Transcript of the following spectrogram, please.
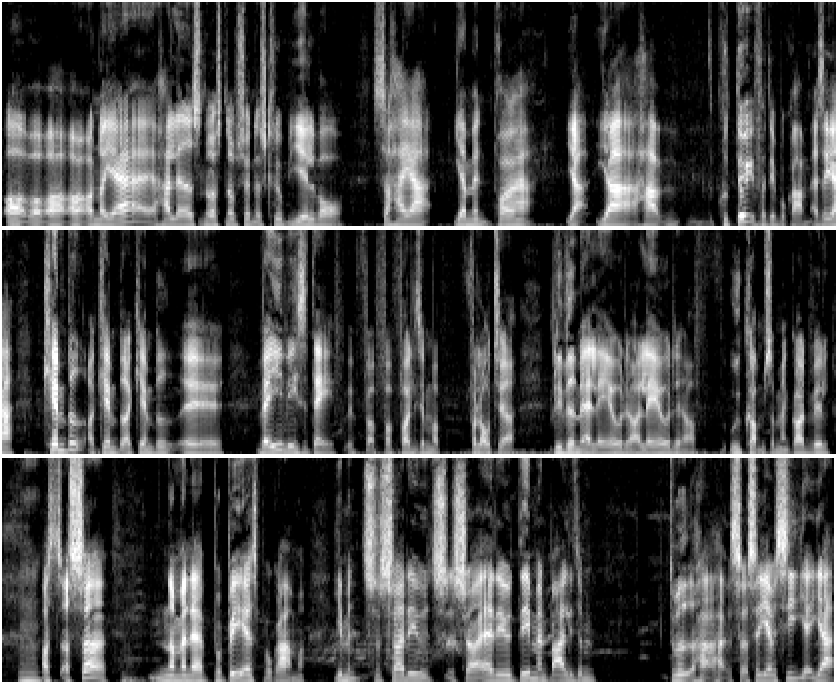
Og, og, og, og, og når jeg har lavet sådan noget Snup Søndagsklub i 11 år, så har jeg, jamen prøv her, jeg, jeg har kunne dø for det program. Altså jeg har kæmpet og kæmpet og kæmpet øh, hver evig eneste dag, for, for, for ligesom at få lov til at blive ved med at lave det og lave det og udkomme, som man godt vil. Mm-hmm. Og, og så, når man er på BS-programmer, jamen, så, så, er det jo, så, så er det jo det, man bare ligesom, du ved, har, har, så, så jeg vil sige, jeg, jeg,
